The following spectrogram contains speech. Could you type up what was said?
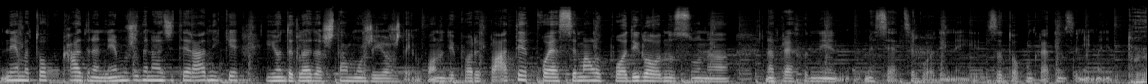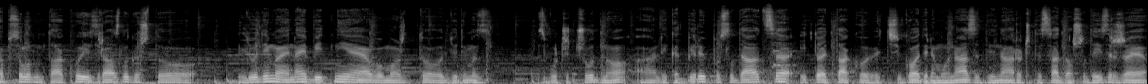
nema tog kadra, ne može da nađe te radnike i onda gleda šta može još da im ponudi pored plate, koja se malo podigla u odnosu na, na prethodne mesece, godine i za to konkretno zanimanje. To je apsolutno tako iz razloga što ljudima je najbitnije, evo možda to ljudima zvuči čudno, ali kad biraju poslodavca, i to je tako već godinama unazad i naročito sad došlo do izražaja,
